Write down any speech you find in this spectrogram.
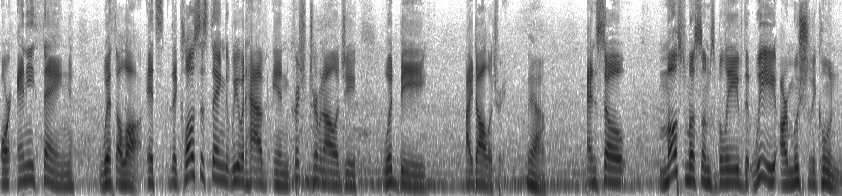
or anything with Allah. It's the closest thing that we would have in Christian terminology would be idolatry. Yeah. And so most Muslims believe that we are mushrikun.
